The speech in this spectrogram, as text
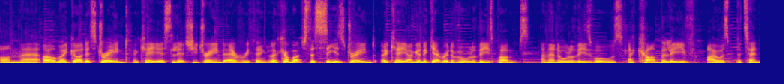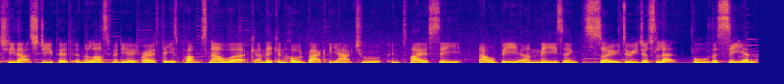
on there. Oh my god, it's drained. Okay, it's literally drained everything. Look how much the sea is drained. Okay, I'm going to get rid of all of these pumps and then all of these walls. I can't believe I was potentially that stupid in the last video. All right, if these pumps now work and they can hold back back the actual entire sea, that will be amazing. So, do we just let all the sea in?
